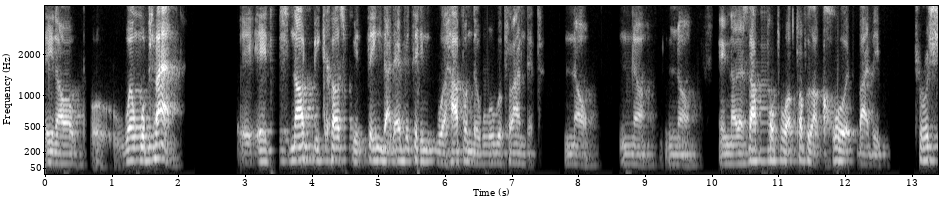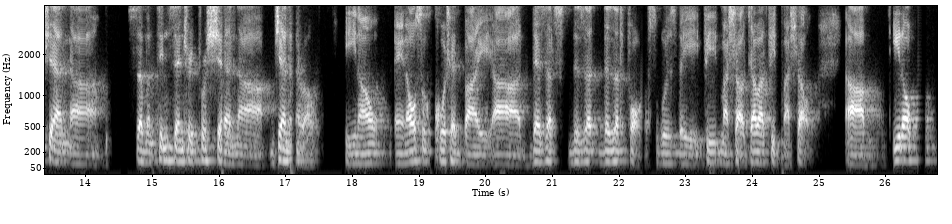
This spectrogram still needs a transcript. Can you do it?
you know, when we plan, it's not because we think that everything will happen the way we planned it. No, no, no. You know, there's that popular, popular quote by the Prussian, uh, 17th century Prussian uh, general, you know, and also quoted by uh, Desert, Desert, Desert Fox, was the Field Marshal, Java Field Marshal. Um, you know,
